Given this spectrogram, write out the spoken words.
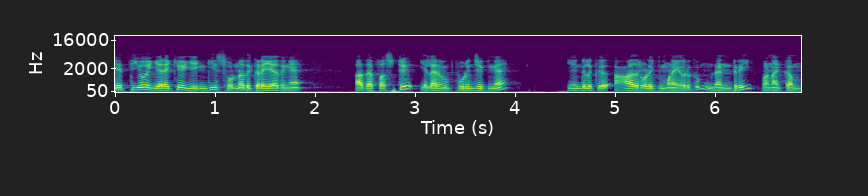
ஏற்றியோ இறக்கியோ எங்கேயும் சொன்னது கிடையாதுங்க. அதை ஃபஸ்ட்டு எல்லாருமே புரிஞ்சுக்குங்க. எங்களுக்கு ஆதரவளிக்கும் அனைவருக்கும் நன்றி வணக்கம்.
